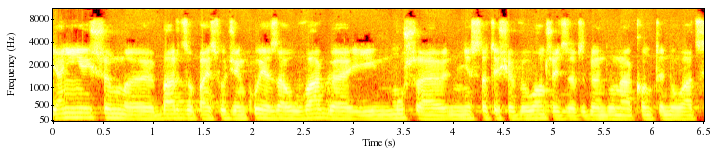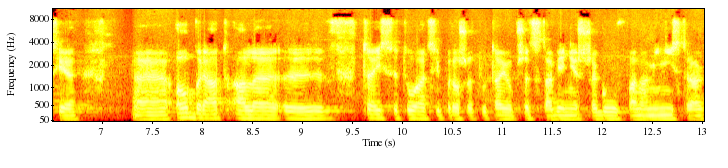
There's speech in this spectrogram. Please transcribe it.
Ja niniejszym e, bardzo Państwu dziękuję za uwagę i muszę niestety się wyłączyć ze względu na kontynuację e, obrad, ale w tej sytuacji proszę tutaj o przedstawienie szczegółów pana ministra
